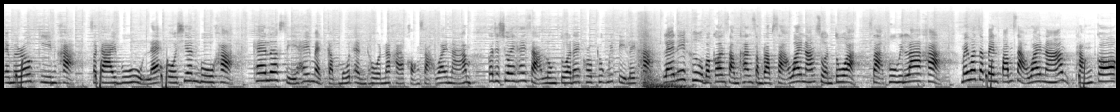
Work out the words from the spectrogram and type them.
เอเมอรัลกรีนค่ะ สกายบูและโอเชียนบูค่ะ แค่เลือกสีให้แมทกับมูดแอนโทนนะคะ ของสระว่ายน้ำก็จะช่วยให้สระลงตัวได้ครบทุกมิติเลยค่ะ และนี่คืออุปกรณ์สำคัญสำหรับสระว่ายน้ำส่วนตัวสระพูลวิลล่าค่ะไม่ว่าจะเป็นปั๊มสระว่ายน้ำ ถังกรอง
